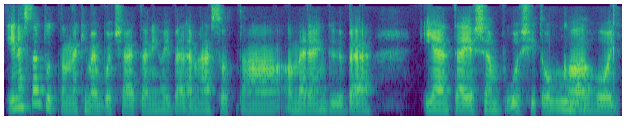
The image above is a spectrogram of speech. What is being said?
én ezt nem tudtam neki megbocsájtani, hogy belemászott a, a merengőbe ilyen teljesen bullshitokkal, mm. hogy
